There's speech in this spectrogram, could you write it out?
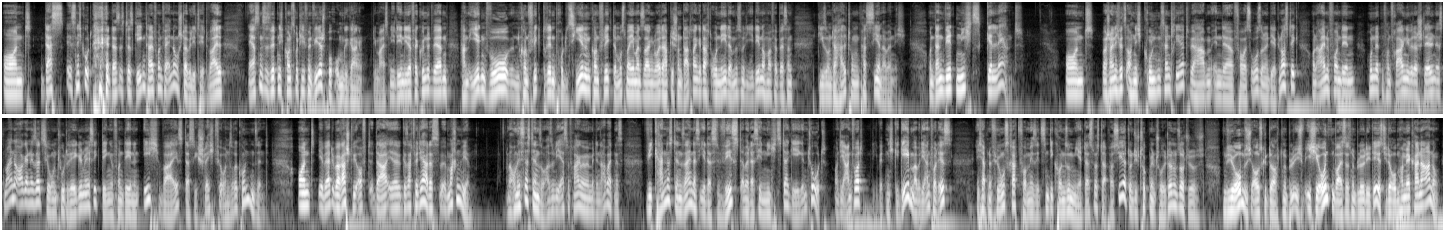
Und das ist nicht gut. Das ist das Gegenteil von Veränderungsstabilität, weil erstens, es wird nicht konstruktiv mit Widerspruch umgegangen. Die meisten Ideen, die da verkündet werden, haben irgendwo einen Konflikt drin, produzieren einen Konflikt. Da muss mal jemand sagen, Leute, habt ihr schon daran gedacht? Oh nee, da müssen wir die Idee nochmal verbessern. Diese Unterhaltungen passieren aber nicht. Und dann wird nichts gelernt. Und wahrscheinlich wird es auch nicht kundenzentriert. Wir haben in der VSO so eine Diagnostik und eine von den hunderten von Fragen, die wir da stellen, ist, meine Organisation tut regelmäßig Dinge, von denen ich weiß, dass sie schlecht für unsere Kunden sind. Und ihr werdet überrascht, wie oft da gesagt wird, ja, das machen wir. Warum ist das denn so? Also die erste Frage, wenn wir mit denen arbeiten, ist, wie kann es denn sein, dass ihr das wisst, aber dass ihr nichts dagegen tut? Und die Antwort, die wird nicht gegeben, aber die Antwort ist, ich habe eine Führungskraft vor mir sitzen, die konsumiert das, was da passiert. Und die drückt mir den Schultern und sagt, das haben die hier oben sich ausgedacht. Ich, ich hier unten weiß, dass es eine blöde Idee ist. Die da oben haben ja keine Ahnung.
